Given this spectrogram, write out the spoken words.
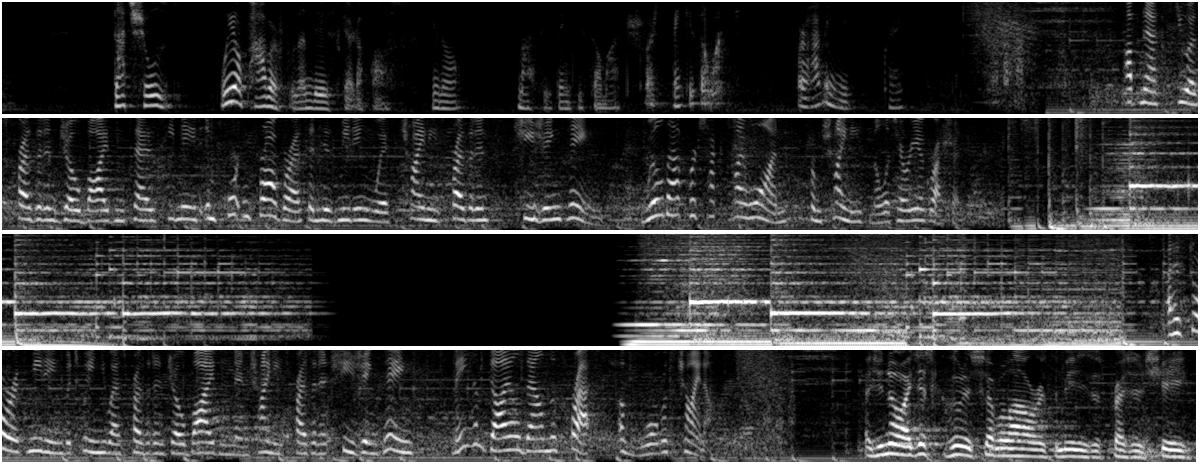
That shows we are powerful and they're scared of us, you know. Masih, thank you so much. Of course, thank you so much for having me. Great. Up next, U.S. President Joe Biden says he made important progress in his meeting with Chinese President Xi Jinping. Will that protect Taiwan from Chinese military aggression? Historic meeting between U.S. President Joe Biden and Chinese President Xi Jinping may have dialed down the threat of war with China. As you know, I just concluded several hours of meetings with President Xi,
